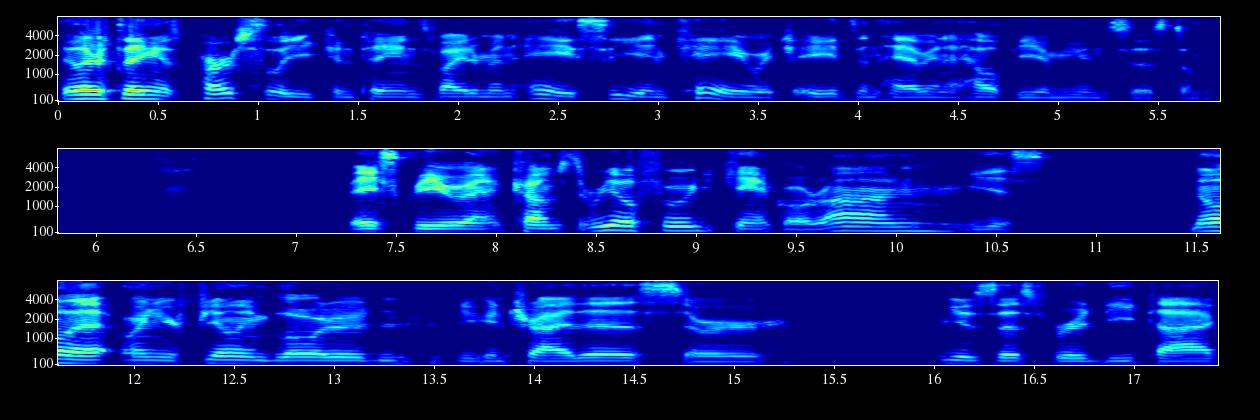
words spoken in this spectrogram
The other thing is parsley contains vitamin A, C, and K, which aids in having a healthy immune system. Basically, when it comes to real food, you can't go wrong. You just know that when you're feeling bloated, you can try this or use this for a detox.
